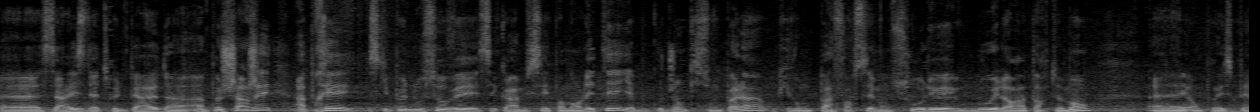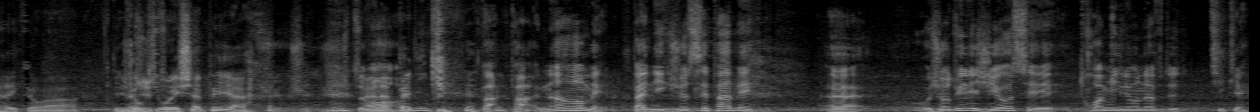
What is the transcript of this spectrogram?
Euh, ça risque d'être une période un, un peu chargée. Après, ce qui peut nous sauver, c'est quand même que c'est pendant l'été. Il y a beaucoup de gens qui sont pas là, qui vont pas forcément ou louer leur appartement. Euh, et on peut espérer qu'il y aura des Bah, gens qui vont échapper à, la panique. Pas- pas- non, mais panique, je sais pas, mais euh, aujourd'hui, les JO, c'est 3 millions 9 de tickets.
